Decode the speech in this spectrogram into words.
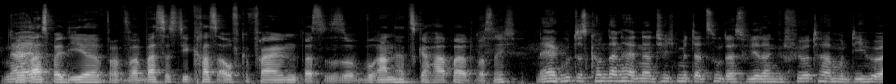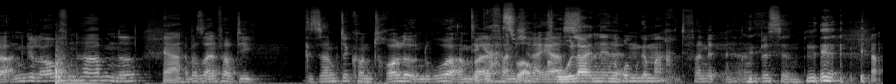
Wie war es bei dir? Was ist dir krass aufgefallen? Was so, woran hat es gehapert, was nicht? Naja gut, das kommt dann halt natürlich mit dazu, dass wir dann geführt haben und die höher angelaufen haben. Ne? Ja. Aber so einfach die gesamte Kontrolle und Ruhe am Ball Digga, fand ich in der ersten Cola in den Rum gemacht? Fand, äh, ein bisschen. ja.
